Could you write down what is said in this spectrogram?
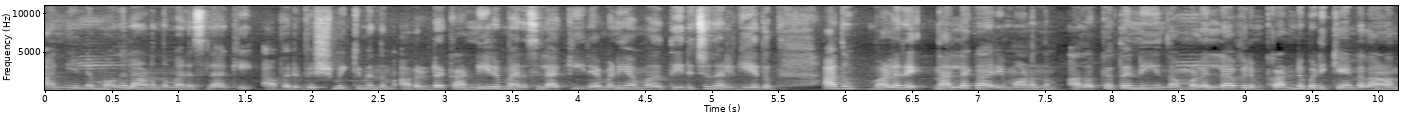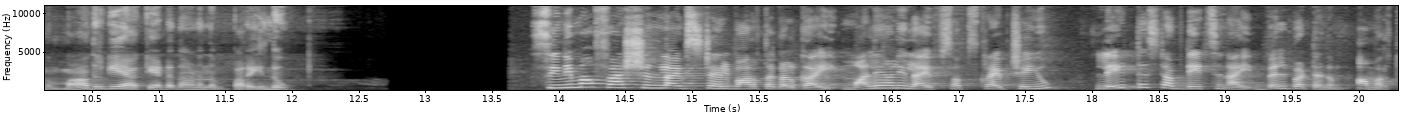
അന്യന്റെ മുതലാണെന്ന് മനസ്സിലാക്കി അവർ വിഷമിക്കുമെന്നും അവരുടെ കണ്ണീരും മനസ്സിലാക്കി രമണിയമ്മ തിരിച്ചു നൽകിയതും അതും വളരെ നല്ല കാര്യമാണെന്നും അതൊക്കെ തന്നെ നമ്മൾ എല്ലാവരും കണ്ടുപഠിക്കേണ്ടതാണെന്നും മാതൃകയാക്കേണ്ടതാണെന്നും പറയുന്നു. സിനിമ ഫാഷൻ ലൈഫ് സ്റ്റൈൽ വാർത്തകൾക്കായി മലയാളി ലൈഫ് സബ്സ്ക്രൈബ് ചെയ്യൂ. ലേറ്റസ്റ്റ് അപ്ഡേറ്റ്സിനായി ബെൽ ബട്ടണും അമർത്തും.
